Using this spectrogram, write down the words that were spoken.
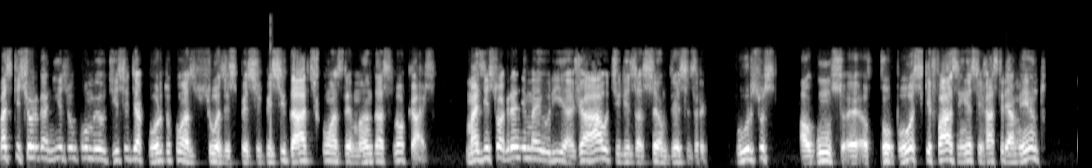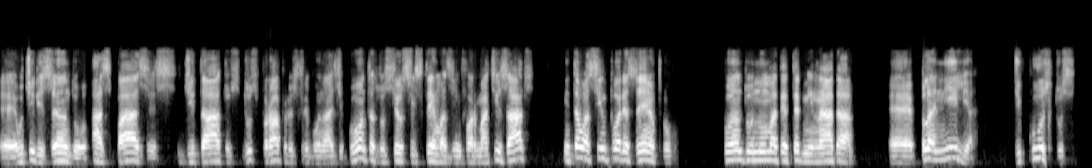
mas que se organizam, como eu disse, de acordo com as suas especificidades, com as demandas locais. Mas, em sua grande maioria, já há utilização desses recursos, alguns eh, robôs que fazem esse rastreamento é, utilizando as bases de dados dos próprios tribunais de contas, dos seus sistemas informatizados. Então, assim, por exemplo, quando numa determinada é, planilha de custos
